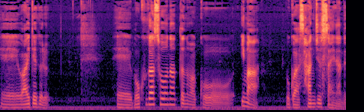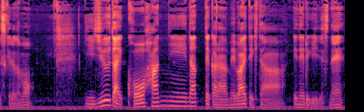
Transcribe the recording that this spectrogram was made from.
えー、湧いてくる。えー、僕がそうなったのはこう、今、僕は30歳なんですけれども、20代後半になってから芽生えてきたエネルギーですね。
